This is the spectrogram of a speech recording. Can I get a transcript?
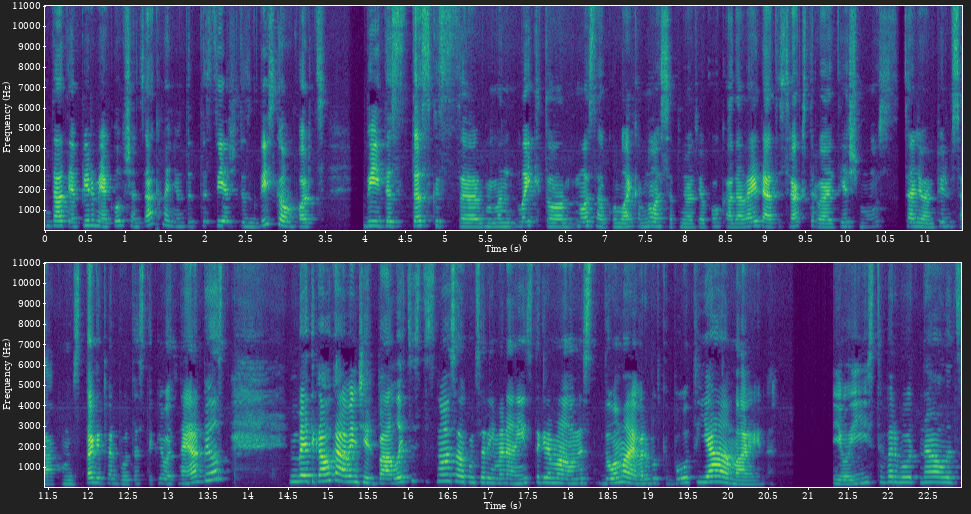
Un tā tie pirmie klupšanas akmeņi, un tad tas tieši tas diskomforts bija tas, tas kas uh, man lika to nosaukumu laikam nosapņot, jo kaut kādā veidā tas raksturoja tieši mūsu ceļojuma pirmsākumus. Tagad varbūt tas tik ļoti neatbilst. Bet kaut kā viņš ir palicis, tas nosaukums arī manā Instagramā, un es domāju, varbūt, būtu jāmaina. Jo īsti varbūt nav līdz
